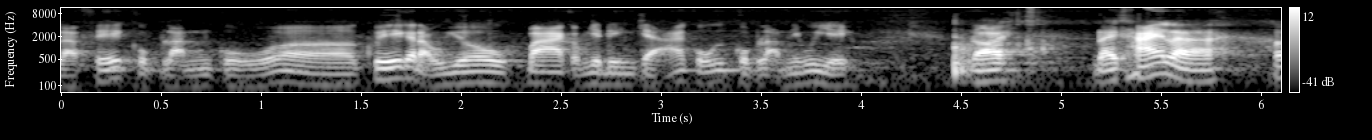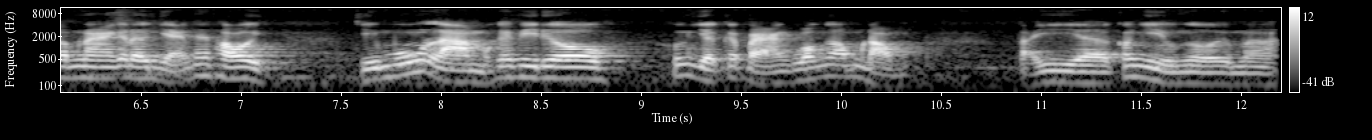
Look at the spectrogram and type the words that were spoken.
là phía cục lạnh của ờ, phía cái đầu vô ba cộng dây điện trả của cái cục lạnh như quý vị. Rồi đại khái là hôm nay cái đơn giản thế thôi. Chỉ muốn làm một cái video hướng dẫn các bạn quấn ống đồng. Tại vì ờ, có nhiều người mà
